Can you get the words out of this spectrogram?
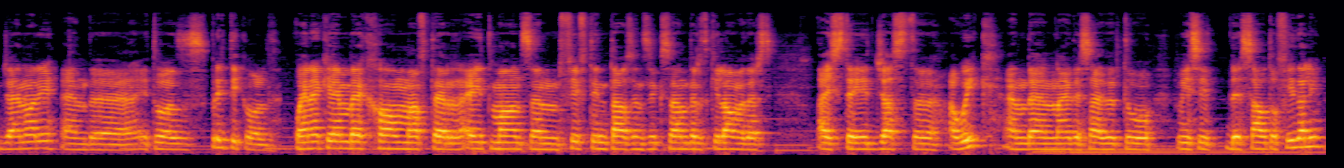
January, and uh, it was pretty cold. When I came back home after 8 months and 15,600 kilometers, I stayed just uh, a week and then I decided to visit the south of Italy,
